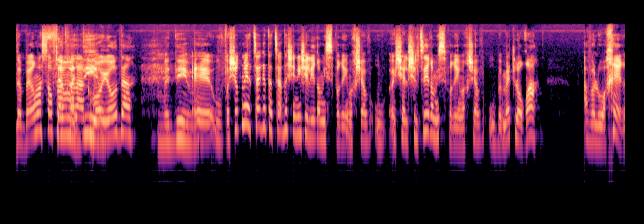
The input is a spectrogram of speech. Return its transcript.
מדבר מהסוף להתחלה. כמו יודה. מדהים. אה, הוא פשוט מייצג את הצד השני של עיר המספרים, עכשיו, הוא, של, של ציר המספרים, עכשיו, הוא באמת לא רע, אבל הוא אחר,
